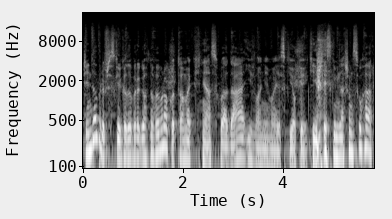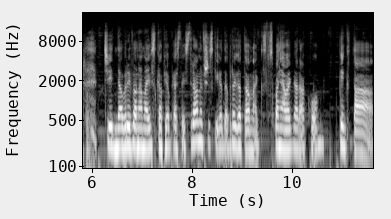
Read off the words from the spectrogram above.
Dzień dobry, wszystkiego dobrego w nowym roku. Tomek Knia składa Iwonie Majewskiej-Opiełki i wszystkim naszym słuchaczom. Dzień dobry, Iwona Majewska-Opiełka z tej strony. Wszystkiego dobrego, Tomek, z wspaniałego roku. Piękna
